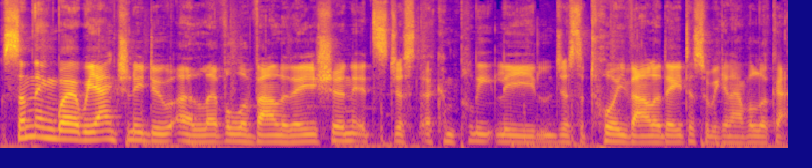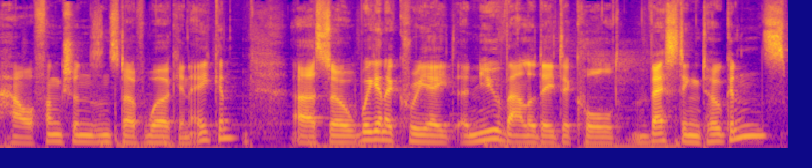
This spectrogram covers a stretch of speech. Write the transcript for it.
something where we actually do a level of validation. It's just a completely, just a toy validator, so we can have a look at how functions and stuff work in Aiken. Uh, so we're gonna create a new validator called vesting tokens,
